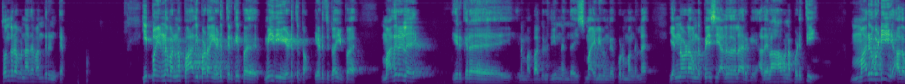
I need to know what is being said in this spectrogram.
தொந்தரவு பண்ணாத வந்துருன்ட்டேன். இப்போ என்ன பண்ணோம்? பாதி படம் எடுத்திருக்கு. இப்போ மீதியை எடுத்துட்டோம். எடுத்துட்டோம். இப்போ மதுரையில் இருக்கிற நம்ம பக்ருதீன் இந்த இஸ்மாயில் இவங்க குடும்பங்களில் என்னோட அவங்க பேசி அழுததெல்லாம் இருக்கு. அதெல்லாம் ஆவணப்படுத்தி மறுபடி அதை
